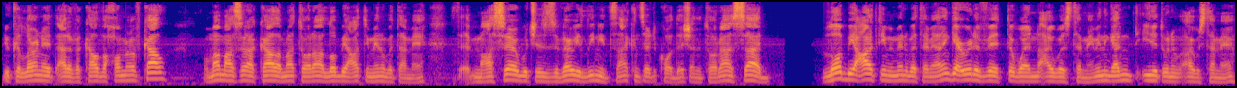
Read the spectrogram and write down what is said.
You can learn it out of a kal v'chomer of kal. Uma maaser hakal amra Torah lo minu. Maaser, which is very lenient, it's not considered kodesh, and the Torah said. Lo bi'ati mimenu b'tameh. I didn't get rid of it when I was tameh. Meaning I didn't eat it when I was tameh.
